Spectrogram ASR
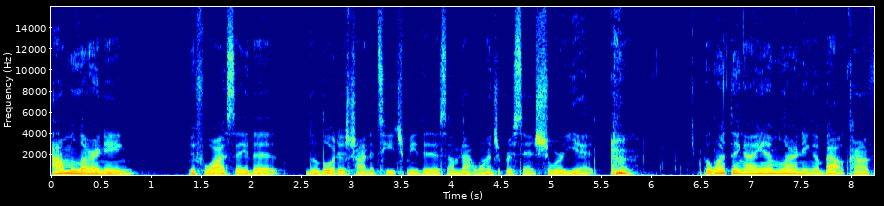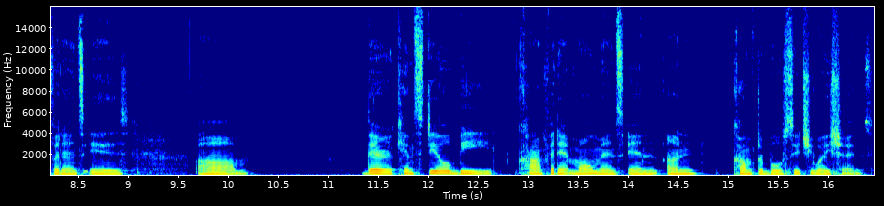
i'm learning before i say that the Lord is trying to teach me this. I'm not 100% sure yet. but one thing I am learning about confidence is um, there can still be confident moments in uncomfortable situations.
